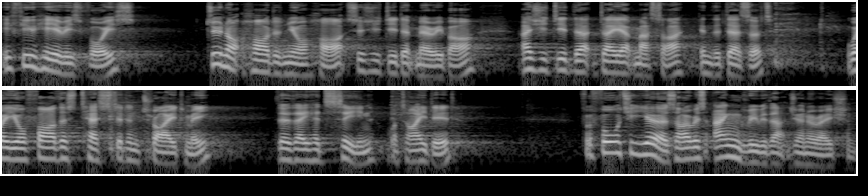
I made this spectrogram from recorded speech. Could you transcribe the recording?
if you hear his voice, do not harden your hearts as you did at Meribah, as you did that day at Massah in the desert, where your fathers tested and tried me, though they had seen what I did. For forty years I was angry with that generation.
